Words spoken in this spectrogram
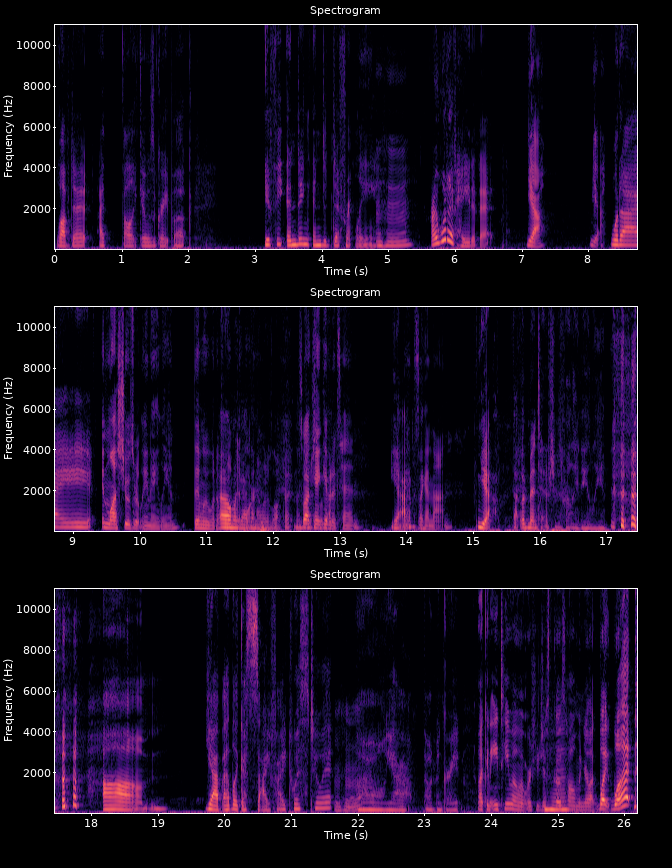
loved it. I felt like it was a great book. If the ending ended differently, Mm-hmm. I would have hated it. yeah. Yeah. Would I? Unless she was really an alien. Then we would have Oh my god, then I would have loved it. So I can't give went it a 10. Yeah, It's like a 9. yeah, that would have been ten if she was really an alien. um, yeah, if it had like a sci-fi twist to it. Mm-hmm. Oh yeah, that would have been great. Like an ET moment where she just Mm-hmm. goes home and you're like, wait, what?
